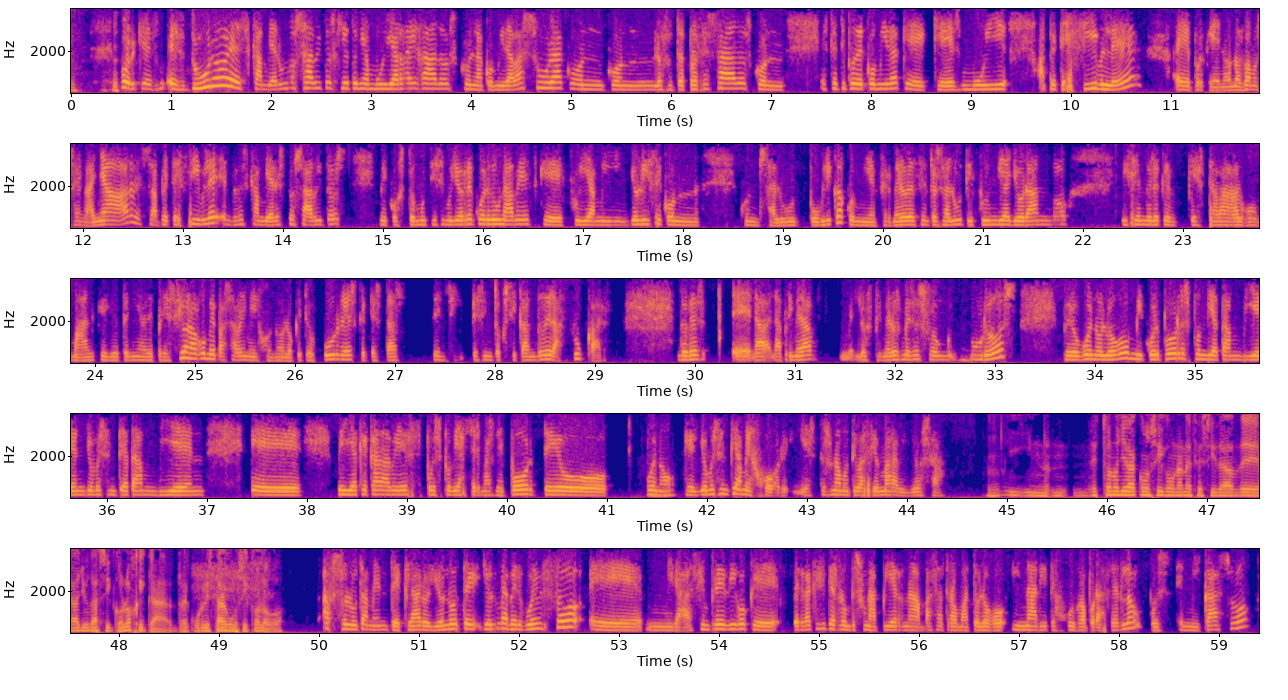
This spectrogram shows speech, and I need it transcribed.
Porque es, duro, es cambiar unos hábitos que yo tenía muy arraigados con la comida basura, con, con los ultraprocesados, con este tipo de comida que, que es muy apetecible, eh, porque no nos vamos a engañar, es apetecible, entonces cambiar estos hábitos me costó muchísimo. Yo recuerdo una vez que fui a mi, yo lo hice con, con salud pública, con mi enfermero del centro de salud y fui un día llorando diciéndole que, estaba algo mal, que yo tenía depresión, algo me pasaba y me dijo, no, lo que te ocurre es que te estás desintoxicando del azúcar. Entonces, eh, la, primera, los primeros meses fueron duros, pero bueno, luego mi cuerpo respondía tan bien, yo me sentía tan bien, eh, veía que cada vez pues podía hacer más deporte o, bueno, que yo me sentía mejor y esto es una motivación maravillosa. Mm, ¿Y esto no lleva consigo una necesidad de ayuda psicológica? ¿Recurriste a algún psicólogo? Absolutamente, claro. Yo no te, yo no me avergüenzo. Eh, mira, siempre digo que, verdad que si te rompes una pierna vas al traumatólogo y nadie te juzga por hacerlo. Pues en mi caso,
